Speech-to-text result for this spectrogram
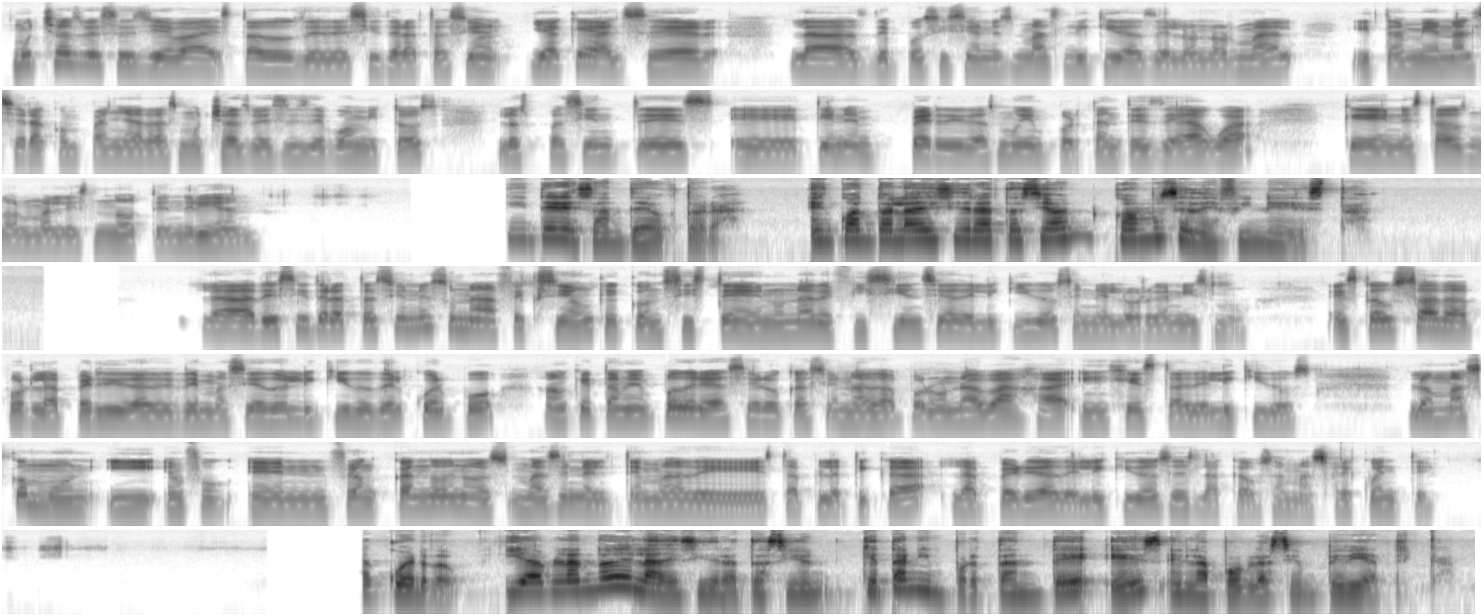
muchas veces lleva a estados de deshidratación, ya que al ser las deposiciones más líquidas de lo normal y también al ser acompañadas muchas veces de vómitos, los pacientes eh, tienen pérdidas muy importantes de agua que en estados normales no tendrían. Qué interesante, doctora. En cuanto a la deshidratación, ¿cómo se define esta? La deshidratación es una afección que consiste en una deficiencia de líquidos en el organismo. Es causada por la pérdida de demasiado líquido del cuerpo, aunque también podría ser ocasionada por una baja ingesta de líquidos. Lo más común y enfocándonos más en el tema de esta plática, la pérdida de líquidos es la causa más frecuente. De acuerdo. Y hablando de la deshidratación, ¿qué tan importante es en la población pediátrica?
